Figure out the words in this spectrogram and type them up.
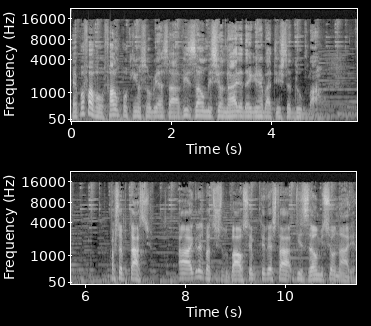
É, por favor, fala um pouquinho sobre essa visão missionária da Igreja Batista do Barro. Pastor Epitácio, a Igreja Batista do Barro sempre teve esta visão missionária.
